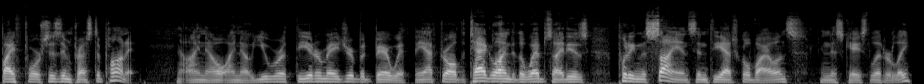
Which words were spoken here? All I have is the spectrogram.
by forces impressed upon it. I know, I know. You were a theater major, but bear with me. After all, the tagline to the website is putting the science in theatrical violence, in this case, literally.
